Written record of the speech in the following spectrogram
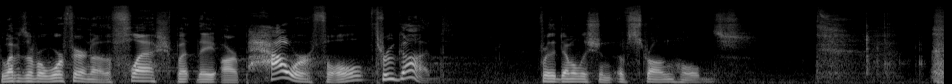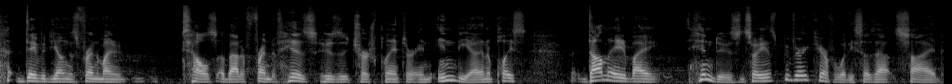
the weapons of our warfare are not of the flesh, but they are powerful through God for the demolition of strongholds. David Young, is a friend of mine, tells about a friend of his who's a church planter in India in a place dominated by Hindus. And so he has to be very careful what he says outside,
